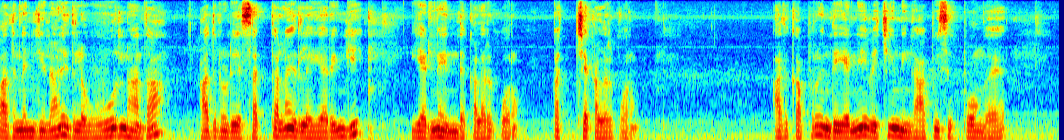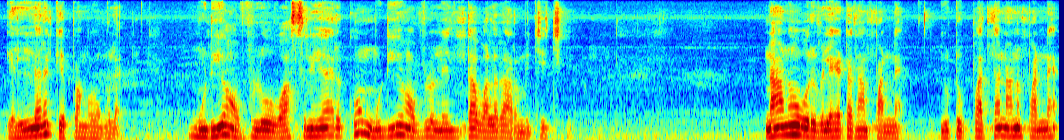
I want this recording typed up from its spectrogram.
பதினஞ்சு நாள் இதில் ஊறினா தான் அதனுடைய சத்தெல்லாம் இதில் இறங்கி எண்ணெய் இந்த கலருக்கு வரும். பச்சை கலருக்கு வரும். அதுக்கப்புறம் இந்த எண்ணெயை வச்சு நீங்கள் ஆஃபீஸுக்கு போங்க. எல்லோரும் கேட்பாங்க உங்களை. முடியும் அவ்வளோ வாசனையாக இருக்கும். முடியும் அவ்வளோ லென்த்தாக வளர ஆரம்பிச்சிச்சு. நானும் ஒரு விளையாட்டை தான் பண்ணேன். யூடியூப் பார்த்தா நானும் பண்ணேன்.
